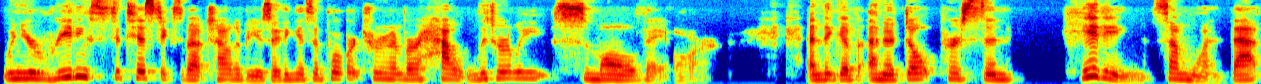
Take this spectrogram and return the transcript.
when you're reading statistics about child abuse, I think it's important to remember how literally small they are. And think of an adult person hitting someone that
